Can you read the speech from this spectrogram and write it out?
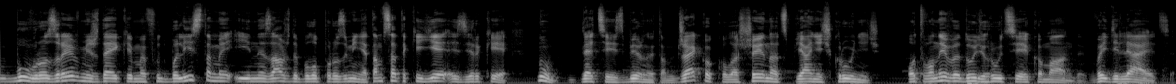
був розрив між деякими футболістами, і не завжди було порозуміння. Там все-таки є зірки. Ну, для цієї збірної там Джеко, Колашина, Цп'яніч, Круніч. От вони ведуть гру цієї команди, виділяються.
